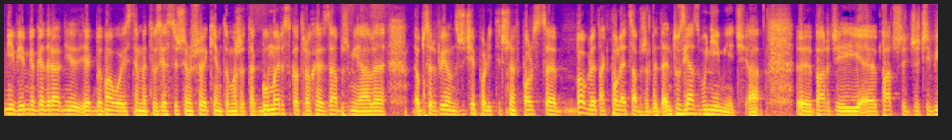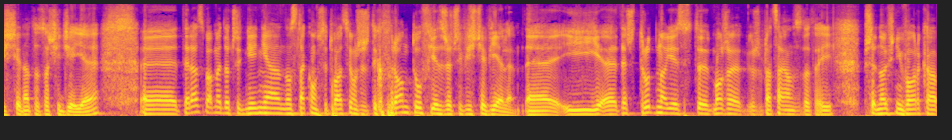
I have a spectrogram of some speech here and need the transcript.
Nie wiem, ja generalnie jakby mało jestem entuzjastycznym człowiekiem, to może tak boomersko trochę zabrzmi, ale obserwując życie polityczne w Polsce, w ogóle tak polecam, żeby entuzjazmu nie mieć, a bardziej patrzeć rzeczywiście na to, co się dzieje. Teraz mamy do czynienia no, z taką sytuacją, że tych frontów jest rzeczywiście rzeczywiście wiele. I też trudno jest, może już wracając do tej przenośni worka,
